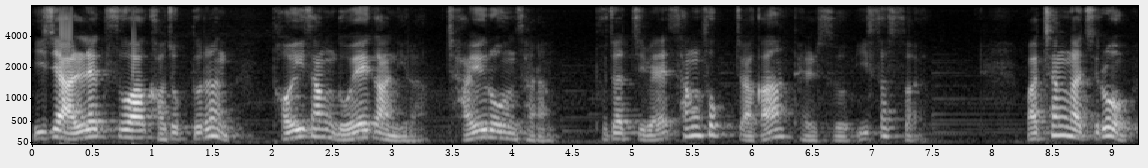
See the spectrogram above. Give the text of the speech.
이제 알렉스와 가족들은 더 이상 노예가 아니라 자유로운 사람, 부잣집의 상속자가 될 수 있었어요. 마찬가지로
